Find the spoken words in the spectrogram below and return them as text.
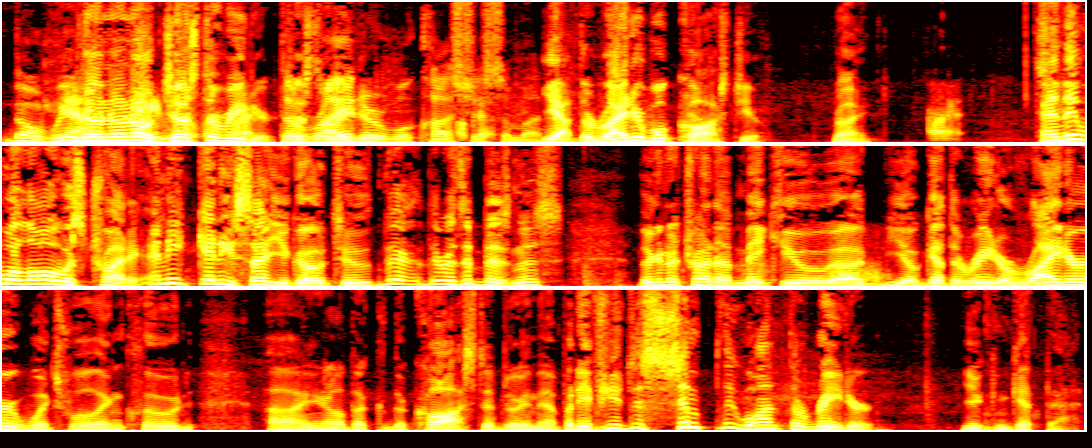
no, you reader. No, no, no, just the reader. The just writer the reader. will cost you some money. Yeah, the writer will cost you. Right. all right. And they will always try to any any site you go to. There, there is a business. They're going to try to make you uh, you know get the reader writer, which will include uh, you know the the cost of doing that. But if you just simply want the reader, you can get that.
